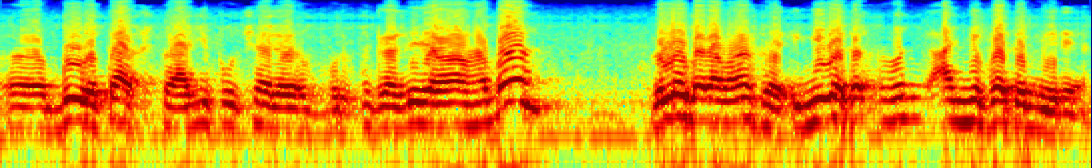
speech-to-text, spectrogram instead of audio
Э, было так, что они получали вознаграждение Рамхаба, и не в, этом, ну, а не в этом мире.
